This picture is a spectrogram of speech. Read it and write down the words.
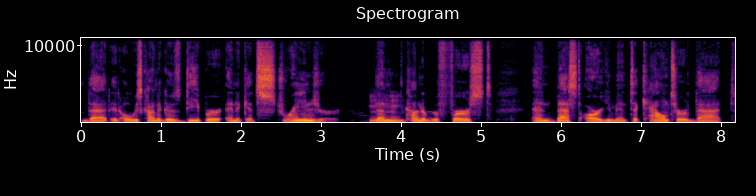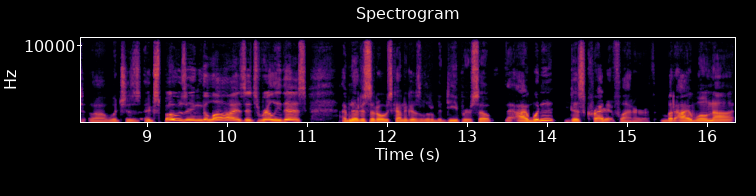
that it always kind of goes deeper and it gets stranger than Mhm. kind of the first and best argument to counter that, uh, which is exposing the lies. It's really this. I've noticed it always kind of goes a little bit deeper. So I wouldn't discredit flat Earth, but I will not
